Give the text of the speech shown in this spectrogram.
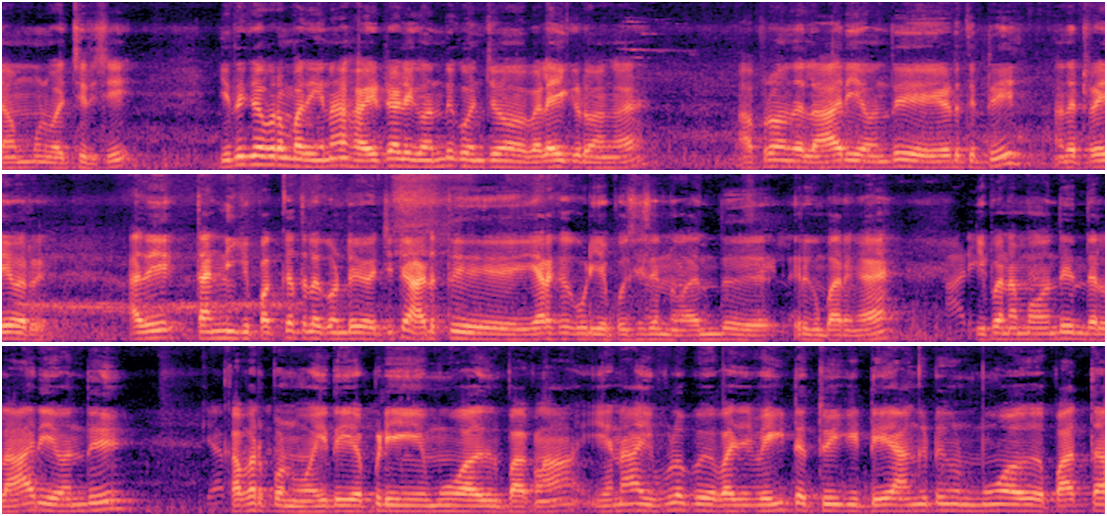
ஜம்முன்னு வச்சிருச்சு. இதுக்கப்புறம் பார்த்திங்கன்னா ஹைட்ராலிக் வந்து கொஞ்சம் விலைக்கிடுவாங்க அப்புறம் அந்த லாரியை வந்து எடுத்துட்டு அந்த டிரைவர் அது தண்ணிக்கு பக்கத்தில் கொண்டு போய் வச்சுட்டு அடுத்து இறக்கக்கூடிய பொசிஷன் வந்து இருக்கும் பாருங்கள் இப்போ நம்ம வந்து இந்த லாரியை வந்து கவர் பண்ணுவோம். இது எப்படி மூவ் ஆகுதுன்னு பார்க்கலாம். ஏன்னா இவ்வளோ வெயிட்டை தூக்கிட்டு அங்கிட்டு மூவ் ஆக பார்த்தா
